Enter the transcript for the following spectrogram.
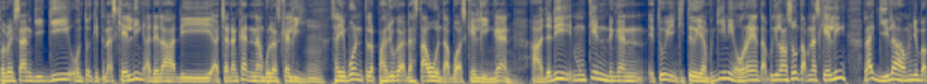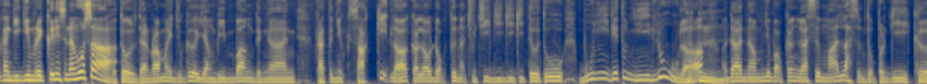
pemeriksaan gigi untuk kita nak scaling adalah dicadangkan 6 bulan sekali hmm. saya pun terlepas juga dah setahun tak buat scaling kan hmm. ha, jadi mungkin dengan itu yang kita yang pergi ni orang yang tak pergi langsung tak pernah scaling lagilah menyebabkan gigi mereka ni senang rosak betul dan ramai juga yang bimbang dengan katanya sakit lah kalau doktor nak cuci gigi kita tu bunyi dia tu nyilu lah hmm. dan uh, menyebabkan menyebabkan rasa malas untuk pergi ke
